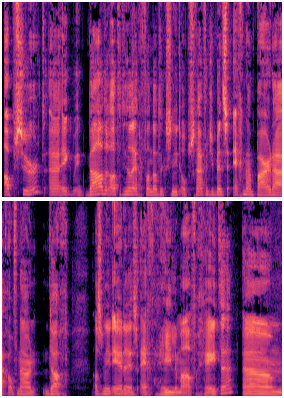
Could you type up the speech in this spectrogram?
absurd. Eh, ik, ik baal er altijd heel erg van dat ik ze niet opschrijf. Want je bent ze echt na een paar dagen of na een dag, als het niet eerder is, echt helemaal vergeten. Ehm,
